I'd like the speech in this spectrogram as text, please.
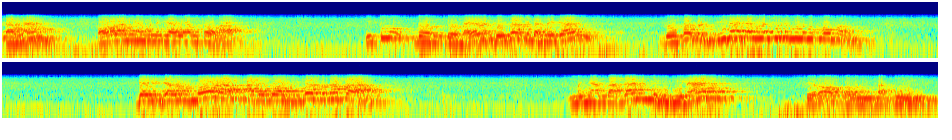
Karena orang yang meninggalkan sholat itu dosa, dosa yang besar dibandingkan dosa berzina dan mencuri minum khamar. Dan di dalam sholat ada kewajiban untuk apa? Menyatakan ihdina siratal mustaqim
